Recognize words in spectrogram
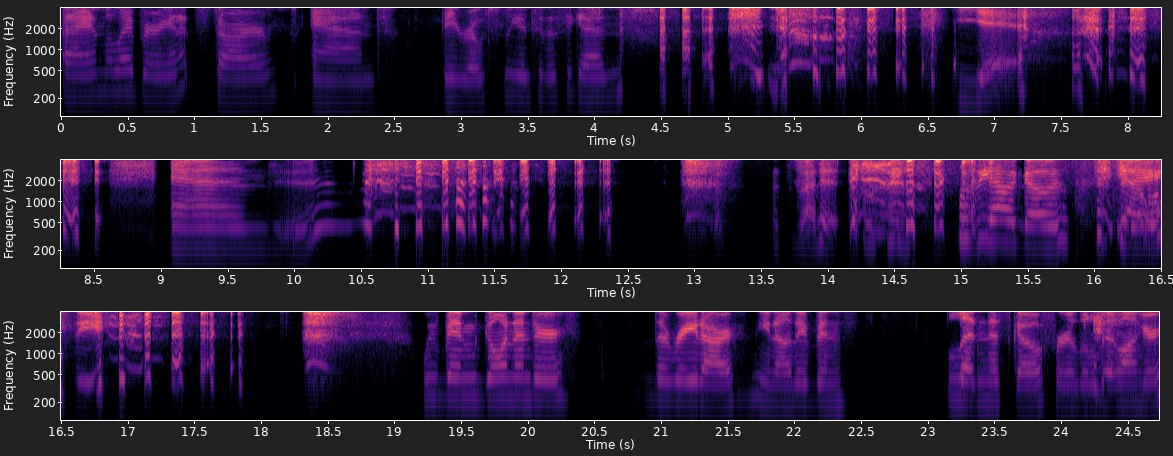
I am a librarian at Starr, and they roped me into this again. no. yeah. and uh, that's about it. We'll see, we'll see how it goes today. Yeah, we'll see. We've been going under the radar. You know, they've been letting us go for a little bit longer.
